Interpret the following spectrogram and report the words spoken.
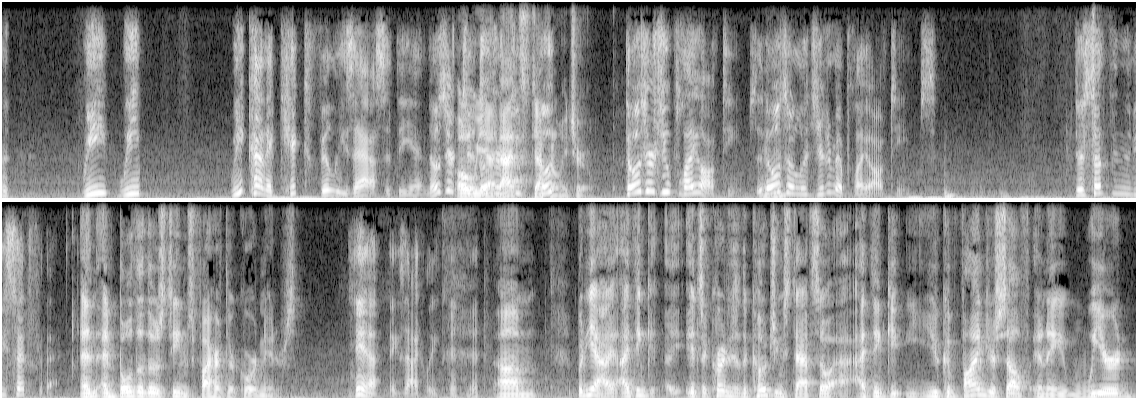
we we we kind of kicked Philly's ass at the end. Those are oh two, yeah, that's two, definitely those, true. Those are two playoff teams, and mm-hmm. those are legitimate playoff teams. There's something to be said for that. And and both of those teams fired their coordinators. Yeah, exactly. um, but yeah, I, I, think it's a credit to the coaching staff. So I, I think it, you could find yourself in a weird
